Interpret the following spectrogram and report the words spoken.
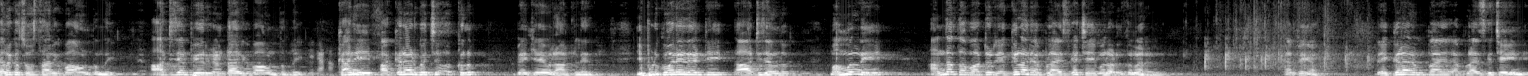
చిలక చూస్తానికి బాగుంటుంది. ఆర్టిజన్ పేరు వినటానికి బాగుంటుంది. కానీ పక్కనాడికి వచ్చే హక్కులు మీకేం రావట్లేదు. ఇప్పుడు కోరేది ఏంటి? ఆ ఆర్టిజన్లు. మమ్మల్ని అందరితో పాటు రెగ్యులర్ ఎంప్లాయీస్గా చేయమని అడుగుతున్నారండి. ఎంపీ గారు రెగ్యులర్ ఎంప్లాయీ ఎంప్లాయీస్కి చేయండి.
